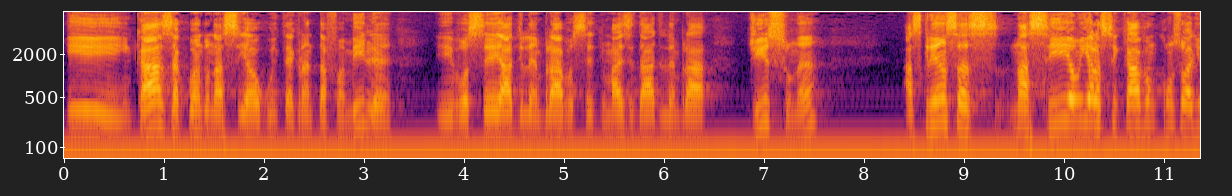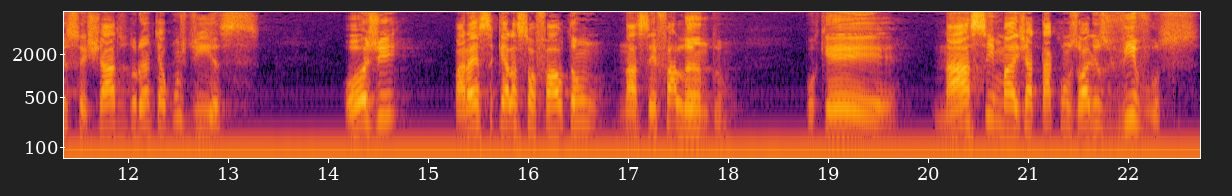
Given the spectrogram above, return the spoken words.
que em casa, quando nascia algum integrante da família, e você há de lembrar, você de mais idade lembrar disso, né? As crianças nasciam e elas ficavam com os olhinhos fechados durante alguns dias. Hoje parece que elas só faltam nascer falando, porque nasce, mas já está com os olhos vivos,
